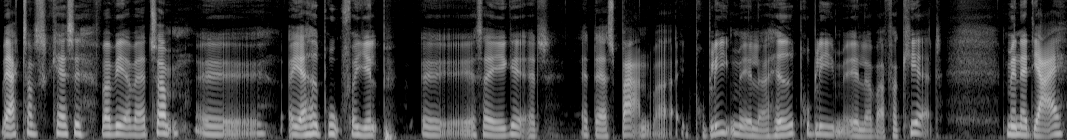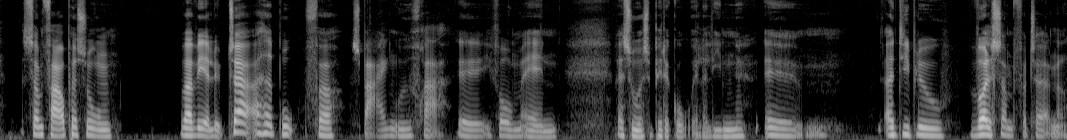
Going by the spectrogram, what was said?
værktøjskasse var ved at være tom, øh, og jeg havde brug for hjælp. Øh, jeg sagde ikke, at, at deres barn var et problem, eller havde et problem, eller var forkert, men at jeg som fagperson var ved at løbe tør og havde brug for sparring udefra øh, i form af en ressourcepædagog eller lignende. Øh, og de blev voldsomt fortørnet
